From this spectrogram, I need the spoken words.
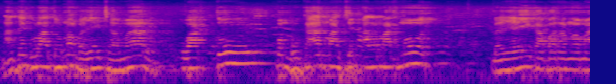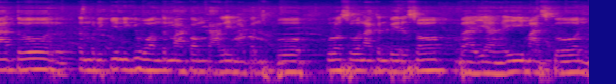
Nanti kula aturno Mbah Yai Jamal waktu pembukaan Masjid Al Mahmud Bayai kaparang matur. Ten mriki niki wonten makom kali makom sepuh. Kula suwunaken pirsa Bayai Maskun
